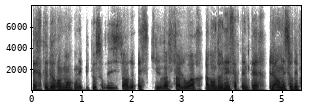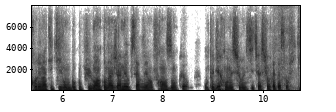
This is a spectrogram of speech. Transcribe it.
perte de rendement. On est plutôt sur des histoires de est-ce qu'il va falloir abandonner certaines terres. Là, on est sur des problématiques qui vont beaucoup plus loin qu'on n'a jamais observé en France. Donc, on peut dire qu'on est sur une situation catastrophique.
